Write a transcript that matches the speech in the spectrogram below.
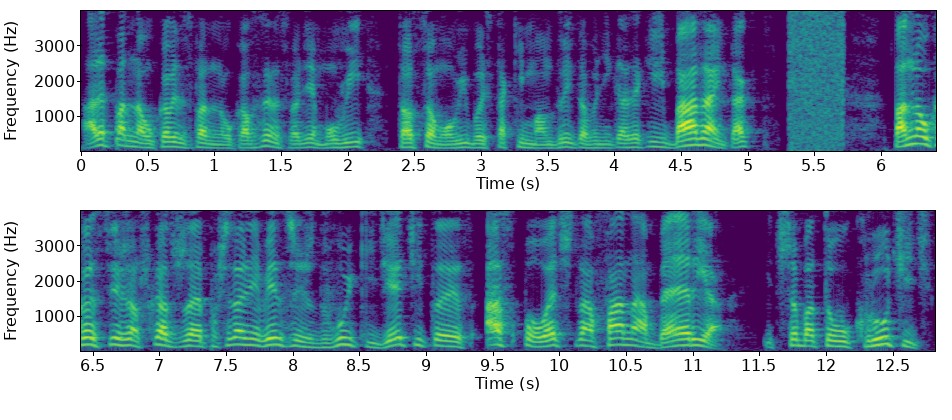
ale pan naukowiec jest pan naukowcem, więc pewnie mówi to, co mówi, bo jest taki mądry i to wynika z jakichś badań, tak? Pan naukowiec stwierdzi na przykład, że posiadanie więcej niż dwójki dzieci to jest aspołeczna fanaberia i trzeba to ukrócić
